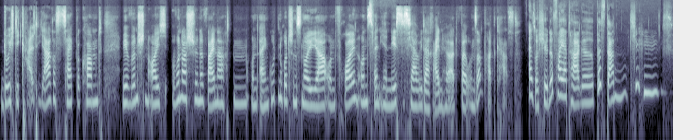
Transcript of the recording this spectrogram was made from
durch die kalte Jahreszeit bekommt. Wir wünschen euch wunderschöne Weihnachten und einen guten Rutsch ins neue Jahr und freuen uns, wenn ihr nächstes Jahr wieder reinhört bei unserem Podcast. Also schöne Feiertage. Bis dann. Tschüss.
